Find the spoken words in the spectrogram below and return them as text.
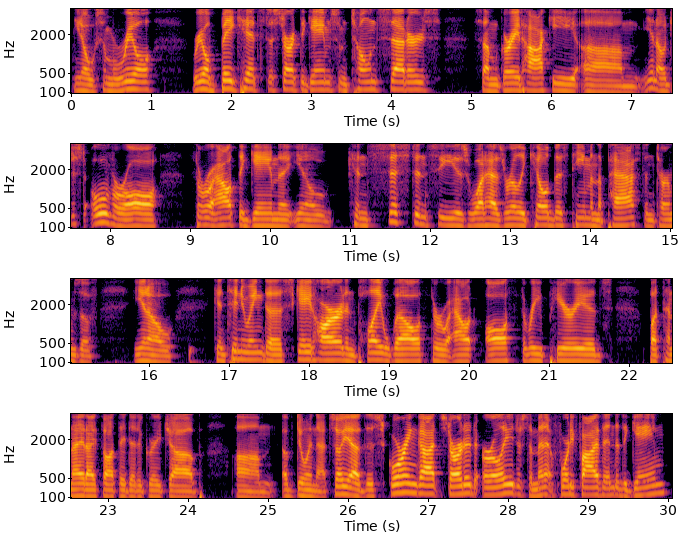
you know, some real, real big hits to start the game, some tone setters, some great hockey. Um, you know, just overall throughout the game that, you know, consistency is what has really killed this team in the past in terms of, you know, continuing to skate hard and play well throughout all three periods. But tonight I thought they did a great job um, of doing that. So yeah, the scoring got started early, just a minute 45 into the game.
